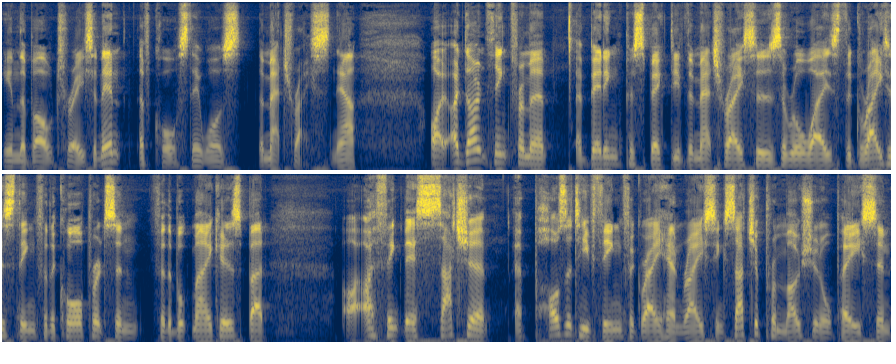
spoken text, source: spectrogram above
in the Bold Trease. And then, of course, there was the match race. Now, I, I don't think from a, a betting perspective the match races are always the greatest thing for the corporates and for the bookmakers, but I, I think there's such a a positive thing for greyhound racing, such a promotional piece. And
